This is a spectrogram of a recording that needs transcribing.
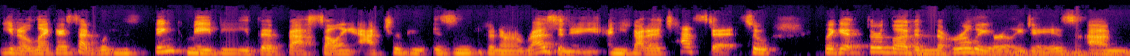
you know, like I said, what you think may be the best selling attribute isn't going to resonate and you got to test it. So, like at ThirdLove in the early, early days, um,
